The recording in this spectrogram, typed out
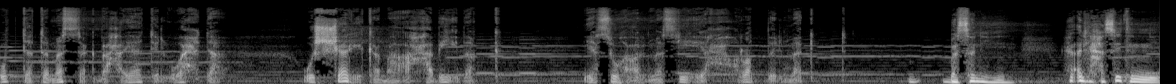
وبتتمسك بحياة الوحدة والشركة مع حبيبك يسوع المسيح رب المجد. بس أني أنا حسيت إني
